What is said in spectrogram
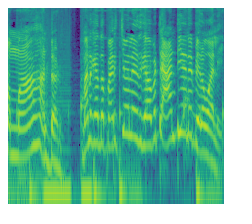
అమ్మా అంటాడు. మనకంత పరిచయం లేదు కాబట్టి ఆంటీ అనే పిలవాలి.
